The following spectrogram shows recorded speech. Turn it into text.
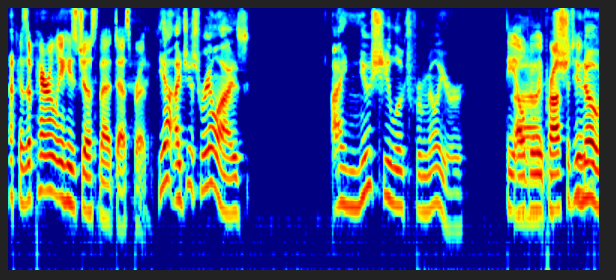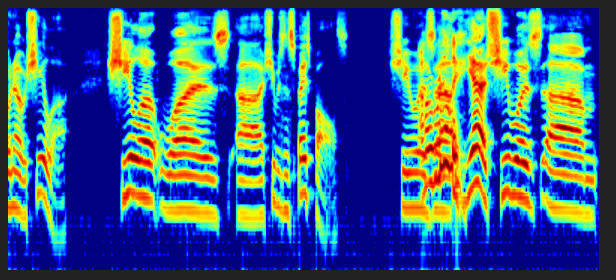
Because apparently he's just that desperate. Yeah, I just realized. I knew she looked familiar. The elderly Uh, prostitute? Sh- no, no, Sheila. Sheila was uh, she was in Spaceballs. She was. Oh, really? Uh, yeah, she was. Um,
